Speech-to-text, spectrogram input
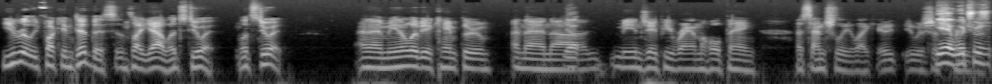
you really fucking did this. And it's like yeah let's do it. Let's do it and then me and Olivia came through and then uh me and JP ran the whole thing essentially like it, it was just yeah, which was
